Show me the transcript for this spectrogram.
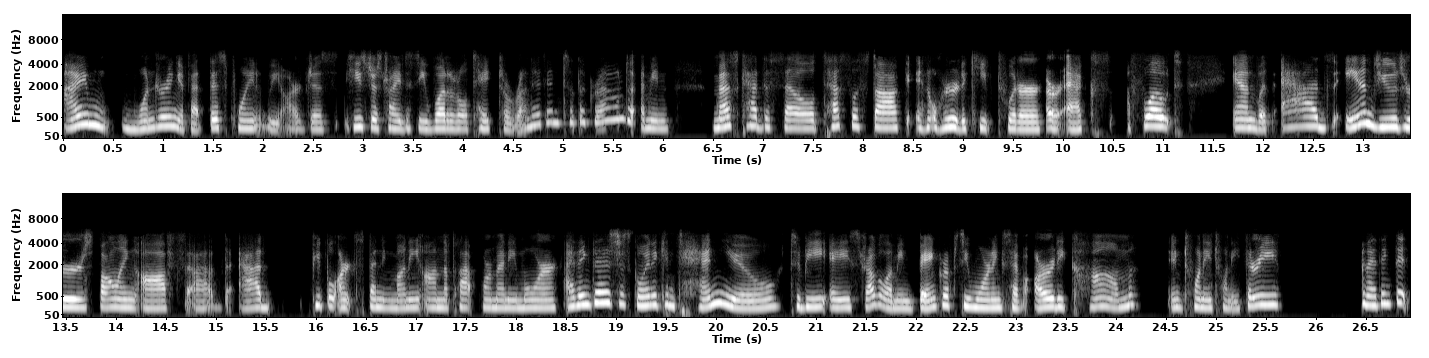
I'm wondering if at this point we are just, he's just trying to see what it'll take to run it into the ground. I mean, Musk had to sell Tesla stock in order to keep Twitter or X afloat. And with ads and users falling off, uh, the ad people aren't spending money on the platform anymore. I think that it's just going to continue to be a struggle. I mean, bankruptcy warnings have already come in 2023. And I think that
